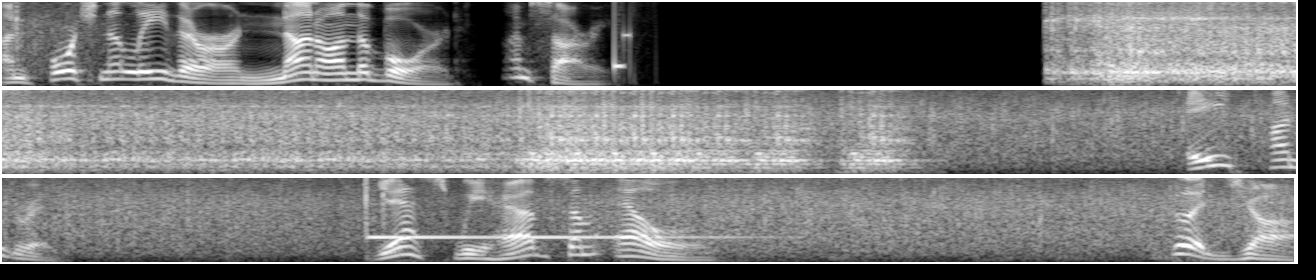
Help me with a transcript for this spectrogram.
Unfortunately, there are none on the board. I'm sorry. Eight hundred. Yes, we have some L's. Good job.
